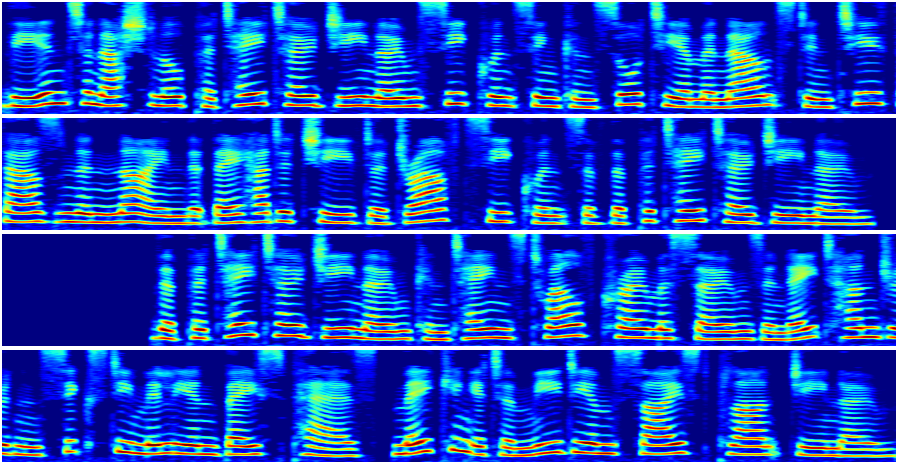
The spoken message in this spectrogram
The International Potato Genome Sequencing Consortium announced in 2009 that they had achieved a draft sequence of the potato genome. The potato genome contains 12 chromosomes and 860 million base pairs, making it a medium-sized plant genome.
